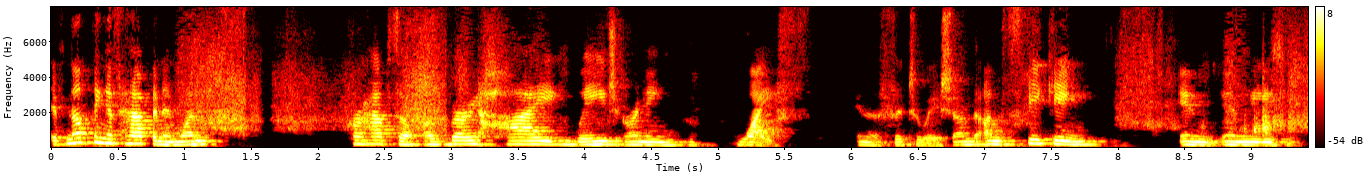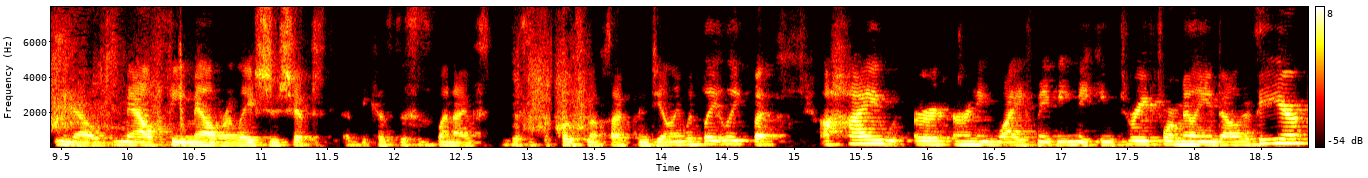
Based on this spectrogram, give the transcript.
If nothing has happened and one perhaps a, a very high wage earning wife in a situation. I'm, I'm speaking in in these you know male female relationships because this is when I've this is the postnups I've been dealing with lately. But a high earning wife, maybe making three, four million dollars a year,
